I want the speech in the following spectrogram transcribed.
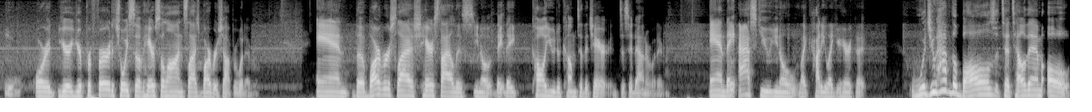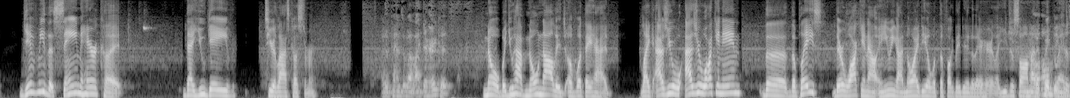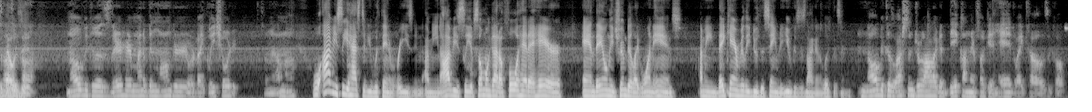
Yeah. or your your preferred choice of hair salon slash barber shop or whatever and the barber slash hairstylist you know they they call you to come to the chair to sit down or whatever and they ask you you know like how do you like your haircut would you have the balls to tell them oh give me the same haircut that you gave to your last customer It depends about like their haircut. no, but you have no knowledge of what they had. Like as you as you're walking in the the place, they're walking out, and you ain't got no idea what the fuck they did to their hair. Like you just saw them at a quick glance, but that was it. No, because their hair might have been longer or like way shorter. So, I, mean, I don't know. Well, obviously it has to be within reason. I mean, obviously if someone got a full head of hair and they only trimmed it like one inch, I mean they can't really do the same to you because it's not gonna look the same. No, because watch them draw like a dick on their fucking head. Like how what's it called?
